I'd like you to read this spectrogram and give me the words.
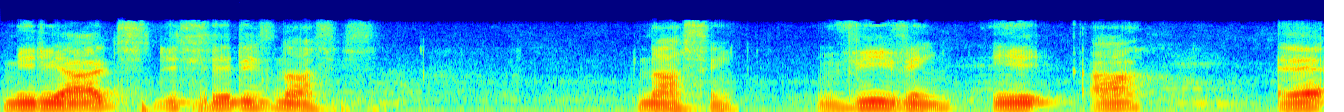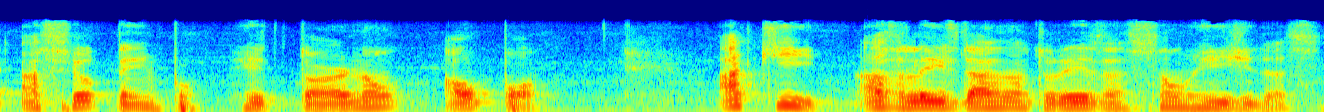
milhares de seres nascem, nascem, vivem e a, é a seu tempo retornam ao pó. Aqui, as leis da natureza são rígidas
